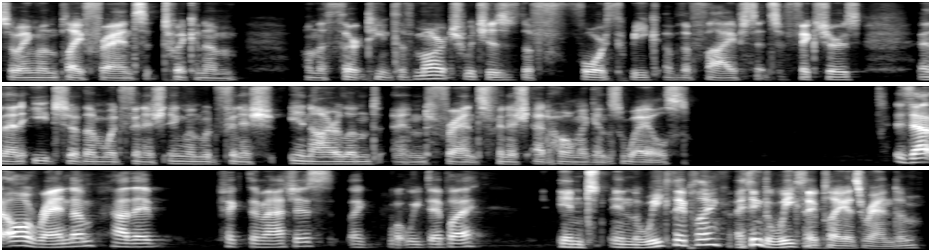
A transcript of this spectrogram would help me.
so england play france at twickenham on the 13th of march which is the fourth week of the five sets of fixtures and then each of them would finish england would finish in ireland and france finish at home against wales Is that all random how they pick the matches? Like what week they play? In in the week they play i think the week they play is random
